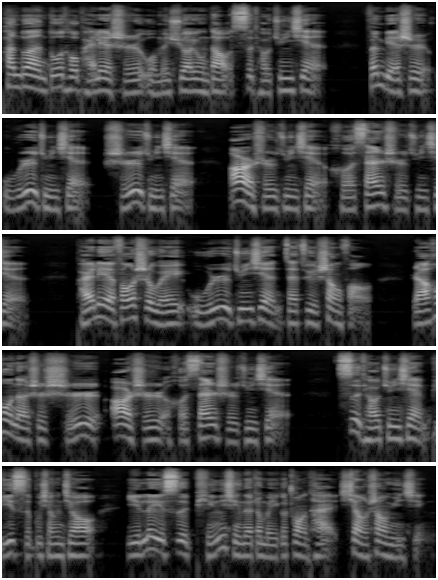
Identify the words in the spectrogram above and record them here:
判断多头排列时，我们需要用到四条均线。分别是五日均线、十日均线、二十日均线和三十日均线。排列方式为五日均线在最上方，然后呢是十日、二十日和三十日均线。四条均线彼此不相交，以类似平行的这么一个状态向上运行。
